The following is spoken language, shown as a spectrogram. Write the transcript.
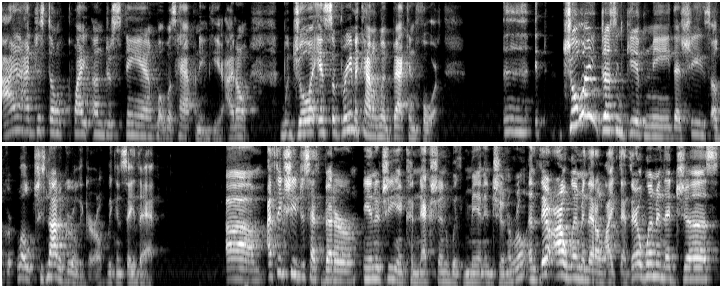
I, I just don't quite understand what was happening here. I don't. Joy and Sabrina kind of went back and forth. Uh, it, Joy doesn't give me that she's a well, she's not a girly girl. We can say that. Um, I think she just has better energy and connection with men in general. And there are women that are like that. There are women that just,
